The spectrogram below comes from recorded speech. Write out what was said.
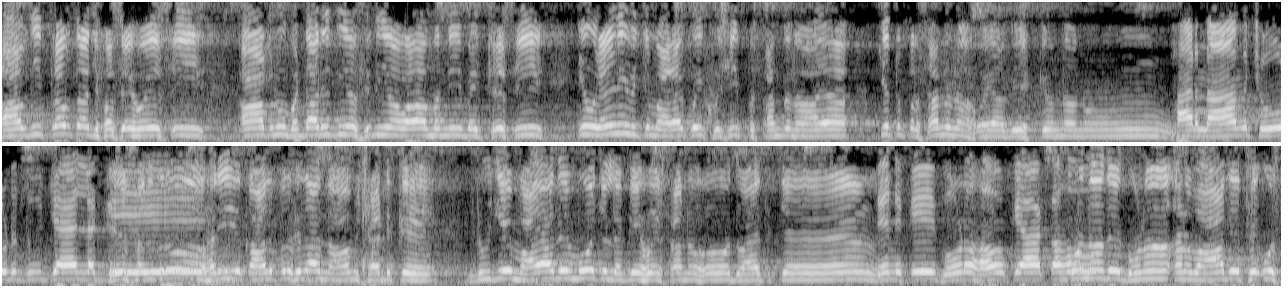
ਆਪਦੀ ਪ੍ਰਭਤਾ 'ਚ ਫਸੇ ਹੋਏ ਸੀ ਆਪ ਨੂੰ ਵੱਡਾ ਰਿੱਧੀਆਂ ਸਿੱਧੀਆਂ ਵਾਲਾ ਮੰਨੀ ਬੈਠੇ ਸੀ ਇਉਂ ਰਹਿਣੀ ਵਿੱਚ ਮਾਰਾ ਕੋਈ ਖੁਸ਼ੀ ਪਸੰਦ ਨਾ ਆਇਆ ਚਿੱਤ ਪ੍ਰਸੰਨ ਨਾ ਹੋਇਆ ਵੇਖ ਕੇ ਉਹਨਾਂ ਨੂੰ। ਹਰ ਨਾਮ ਛੋੜ ਦੂਜੈ ਲੱਗੇ। ਸਤਿਗੁਰੂ ਹਰੀ ਅਕਾਲ ਪੁਰਖ ਦਾ ਨਾਮ ਛੱਡ ਕੇ ਦੂਜੇ ਮਾਇਆ ਦੇ ਮੋਹ 'ਚ ਲੱਗੇ ਹੋਏ ਸਨ ਉਹ ਦੁਆਇਤ 'ਚ। ਤਿਨ ਕੇ ਗੁਣ ਹਉ ਕਿਆ ਕਹੋ? ਉਹਨਾਂ ਦੇ ਗੁਣ ਅਨੁਵਾਦ ਇੱਥੇ ਉਸ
